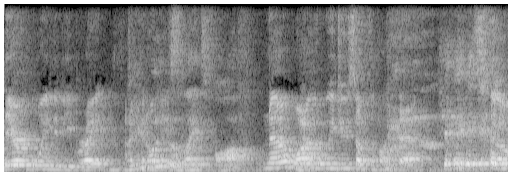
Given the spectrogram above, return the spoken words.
they are going to be bright. Do I can you want the lights off? No, why no. would we do something like that? okay. So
